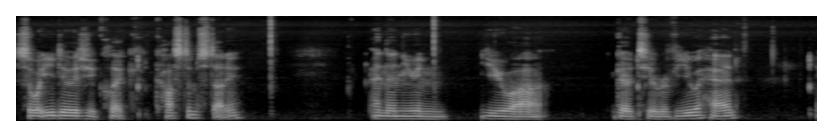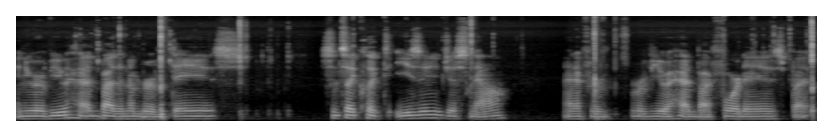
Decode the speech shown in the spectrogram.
So what you do is you click custom study and then you you uh, go to review ahead and you review ahead by the number of days. Since I clicked easy just now, and if re review ahead by four days, but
